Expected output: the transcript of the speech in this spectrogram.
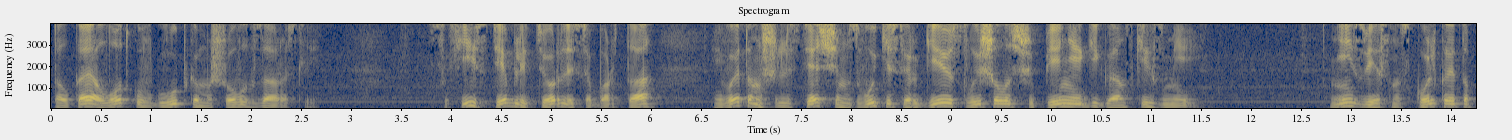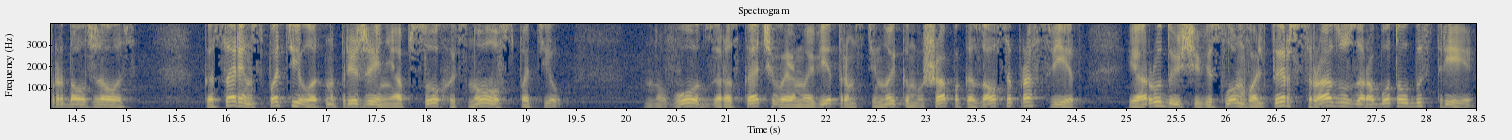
толкая лодку вглубь камышовых зарослей. Сухие стебли терлись о борта, и в этом шелестящем звуке Сергею слышалось шипение гигантских змей. Неизвестно, сколько это продолжалось. Косарин вспотел от напряжения, обсох и снова вспотел. Но вот, за раскачиваемой ветром стеной камыша показался просвет, и орудующий веслом Вольтер сразу заработал быстрее.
